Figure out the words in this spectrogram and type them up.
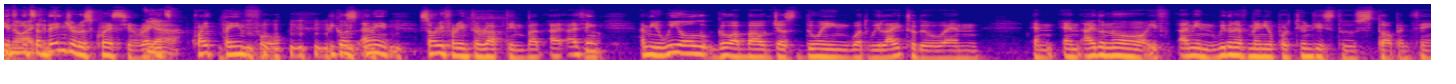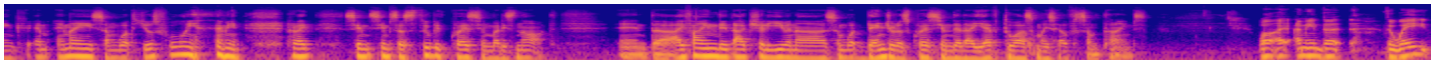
You it's, know, it's a can, dangerous question, right? Yeah. It's quite painful because I mean, sorry for interrupting, but I, I think no. I mean we all go about just doing what we like to do, and and and I don't know if I mean we don't have many opportunities to stop and think am, am I somewhat useful I mean right seems seems a stupid question but it's not and uh, I find it actually even a somewhat dangerous question that I have to ask myself sometimes well I, I mean the the way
